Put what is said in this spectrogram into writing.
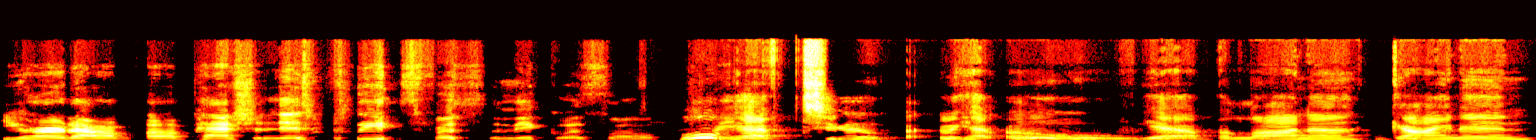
you heard our uh, passionate pleas for Sonequa. So Woo. we have two. We have oh yeah, B'Elanna, Guinan,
